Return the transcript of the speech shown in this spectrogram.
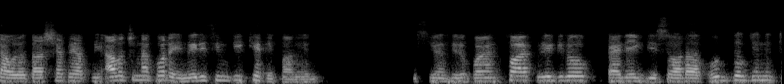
তাহলে তার সাথে আপনি আলোচনা করে মেডিসিনটি খেতে পারেন। ফাইভ ডিসঅর্ডার উদ্বেগজনিত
